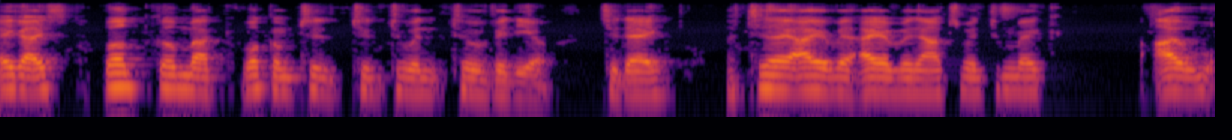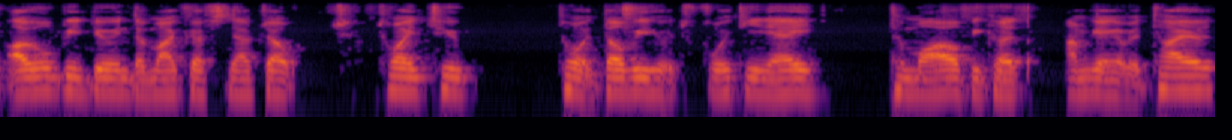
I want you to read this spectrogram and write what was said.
Hey guys, welcome back. Welcome to to to a, to a video today. Today I have a, I have an announcement to make. I will, I will be doing the Minecraft Snapshot 22 W14A tomorrow because I'm getting a bit tired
